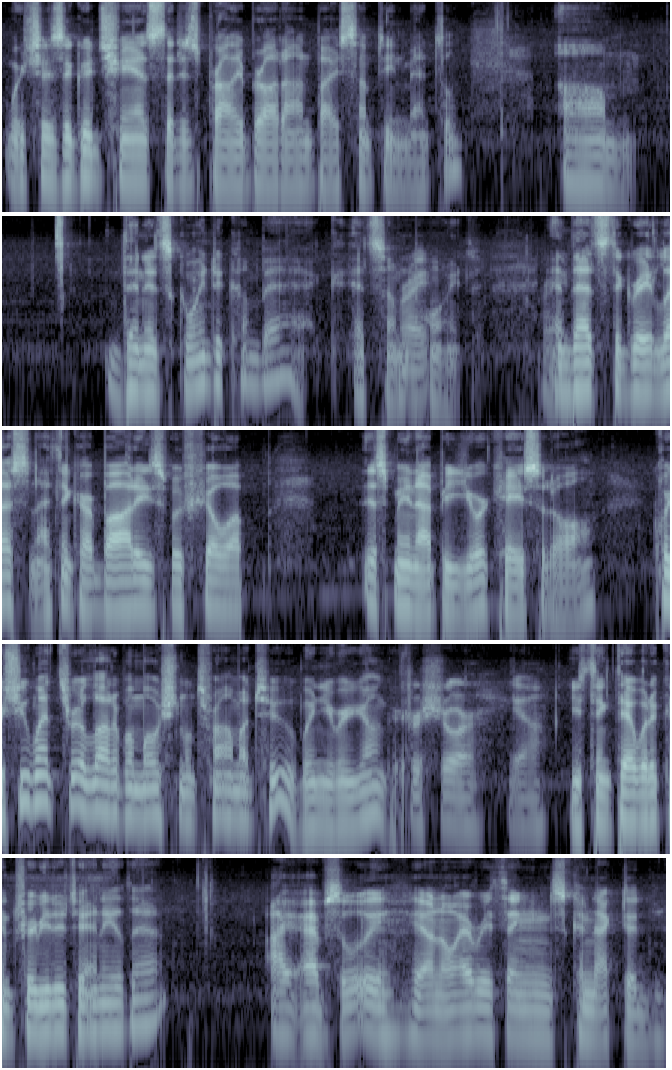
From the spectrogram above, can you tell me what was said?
which is a good chance that it's probably brought on by something mental, um, then it's going to come back at some Right. point. Right. And that's the great lesson. I think our bodies will show up. This may not be your case at all. Of course, you went through a lot of emotional trauma too when you were younger. For sure, yeah. You think that would have contributed to any of that? I absolutely, yeah, no, everything's connected.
